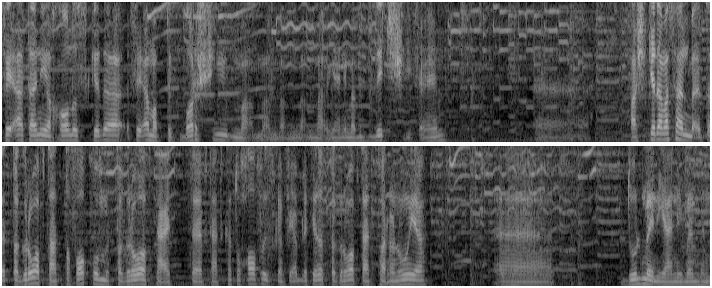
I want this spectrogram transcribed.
فئة تانية خالص كده فئة ما بتكبرش ما ما ما ما يعني ما بتزيدش فاهم؟ آه فعشان كده مثلا التجربة بتاعت تفاقم التجربة بتاعت بتاعت كاتو حافظ كان في قبل كده التجربة بتاعت بارانويا آه دول من يعني من, من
